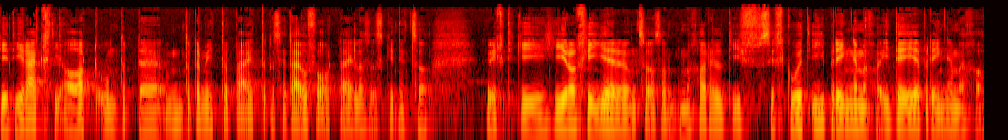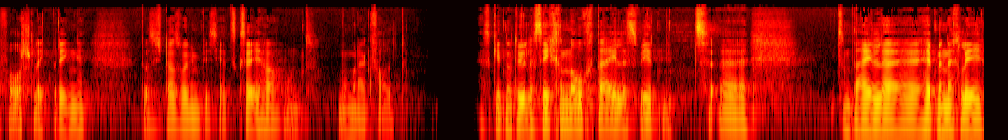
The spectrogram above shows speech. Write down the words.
die direkte Art unter den, unter den Mitarbeitern, das hat auch Vorteile. Also es gibt nicht so richtige Hierarchien und so, sondern man kann relativ sich gut einbringen, man kann Ideen bringen, man kann Vorschläge bringen. Das ist das, was ich bis jetzt gesehen habe und was mir auch gefällt. Es gibt natürlich sicher Nachteile. Es wird nicht, äh, zum Teil äh, hat man ein bisschen,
